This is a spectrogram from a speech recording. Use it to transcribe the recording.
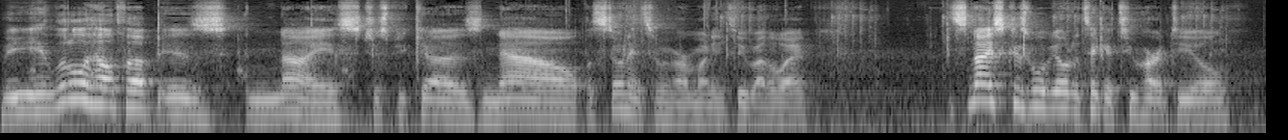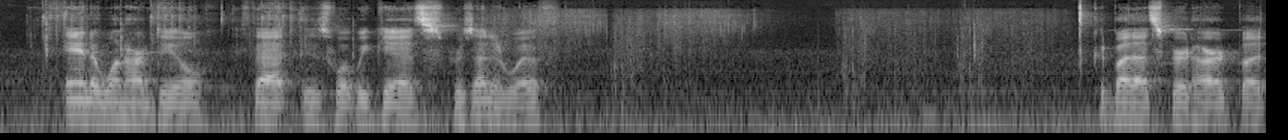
The little health up is nice just because now, let's donate some of our money too by the way. It's nice because we'll be able to take a two heart deal and a one heart deal if that is what we get presented with. Could buy that spirit heart, but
